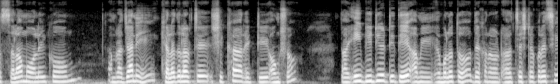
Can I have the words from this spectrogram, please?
আসসালামু আলাইকুম। আমরা জানি খেলাধুলা হচ্ছে শিক্ষার একটি অংশ। তাই এই ভিডিওটিতে আমি মূলত দেখানোর চেষ্টা করেছি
